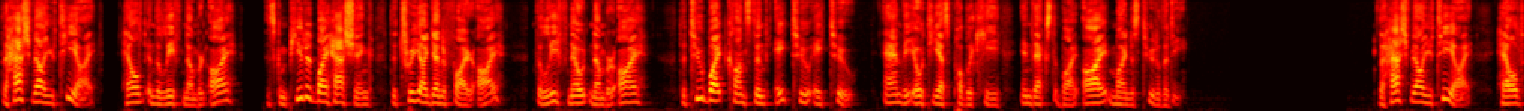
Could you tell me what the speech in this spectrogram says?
The hash value ti, held in the leaf numbered i, is computed by hashing the tree identifier i, the leaf node number i, the 2-byte constant 8282, and the OTS public key indexed by i minus 2 to the d. The hash value ti, held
